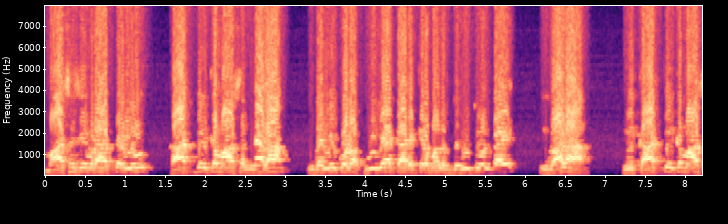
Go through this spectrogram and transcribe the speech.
మాస శివరాత్రులు కార్తీక మాసం నెల ఇవన్నీ కూడా పూజా కార్యక్రమాలు జరుగుతూ ఉంటాయి. ఇవాళ ఈ కార్తీక మాస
